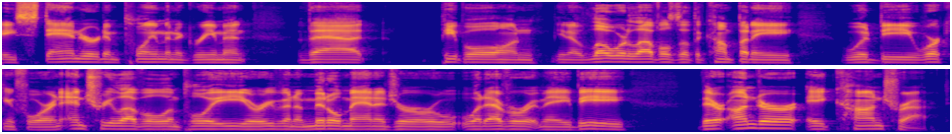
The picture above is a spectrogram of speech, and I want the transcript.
a standard employment agreement that people on you know lower levels of the company would be working for an entry level employee or even a middle manager or whatever it may be they're under a contract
